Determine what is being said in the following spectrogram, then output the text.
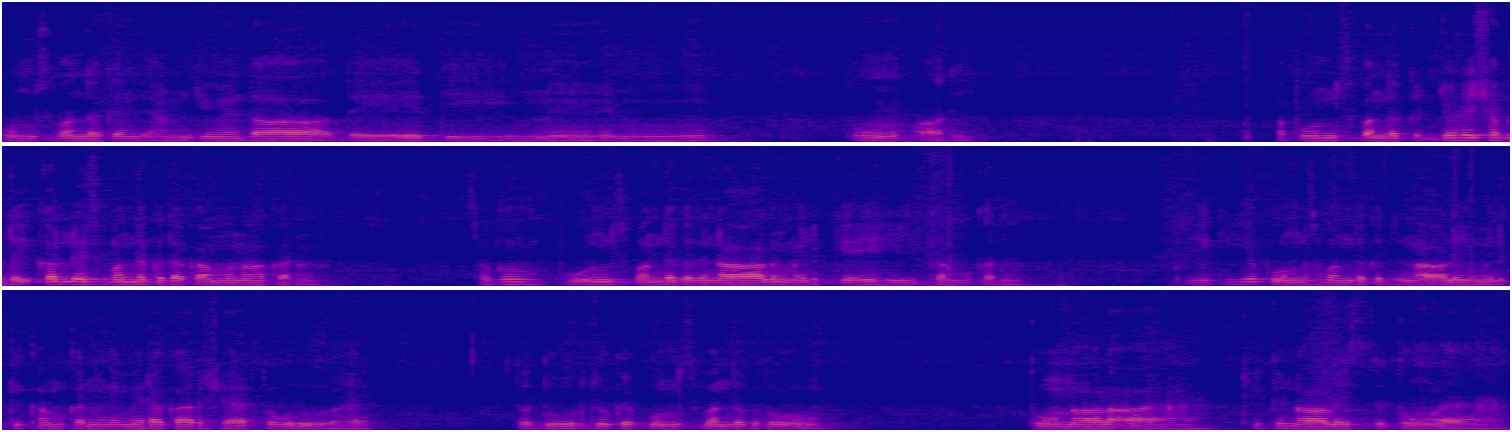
ਪੂਰਨ ਸੰਬੰਧਕ ਕਹਿੰਦੇ ਹਨ, ਜਿਵੇਂ ਦਾ, ਦੇ, ਦੀ, ਨੇ, ਨੂੰ, ਤੂੰ ਆਦਿ। ਅਪੂਰਨ ਸੰਬੰਧਕ, ਜਿਹੜੇ ਸ਼ਬਦ ਇਕੱਲੇ ਸੰਬੰਧਕ ਦਾ ਕੰਮ ਨਾ ਕਰਨ, ਸਗੋਂ ਪੂਰਨ ਸੰਬੰਧਕ ਦੇ ਨਾਲ ਮਿਲ ਕੇ ਹੀ ਕੰਮ ਕਰਨ। ਇਹ ਕੀ ਹੈ? ਪੂਰਨ ਸੰਬੰਧਕ ਦੇ ਨਾਲ ਹੀ ਮਿਲ ਕੇ ਕੰਮ ਕਰਨਗੇ। ਮੇਰਾ ਘਰ ਸ਼ਹਿਰ ਤੋਂ ਦੂਰ ਹੈ, ਤਾਂ ਦੂਰ ਜੋ ਕਿ ਪੂਰਨ ਸੰਬੰਧਕ ਤੋਂ ਤੋਂ ਨਾਲ ਆਇਆ ਹੈ। ਠੀਕ ਹੈ, ਨਾਲ ਇਸ ਦੇ ਤੋਂ ਆਇਆ ਹੈ।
